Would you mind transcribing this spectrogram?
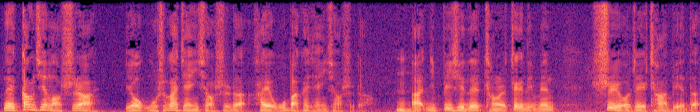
那钢琴老师啊，有五十块钱一小时的，还有五百块钱一小时的，啊，你必须得承认这个里面是有这差别的。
